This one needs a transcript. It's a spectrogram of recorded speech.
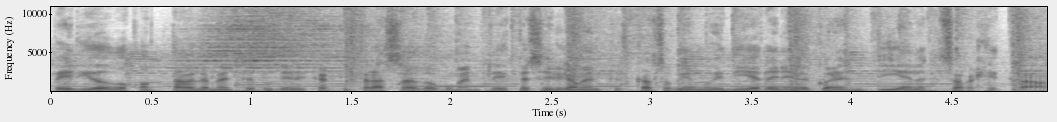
periodo contablemente tú tienes que registrar ese documento. Y específicamente el caso que vimos hoy día tenía que ver con el día en el que se registraba,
